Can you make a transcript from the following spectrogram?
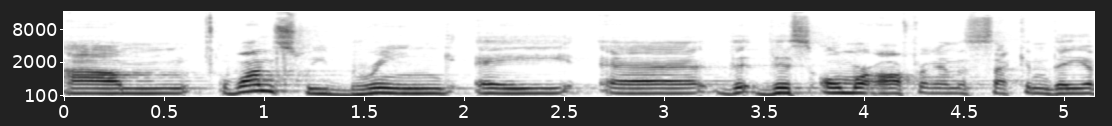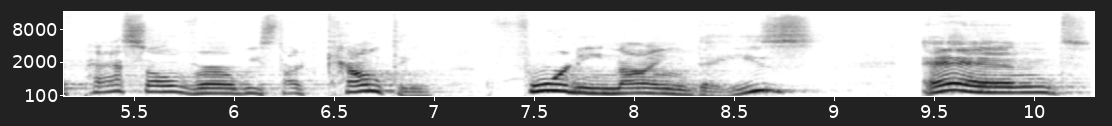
um, once we bring a uh, th- this Omer offering on the second day of Passover, we start counting forty nine days, and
